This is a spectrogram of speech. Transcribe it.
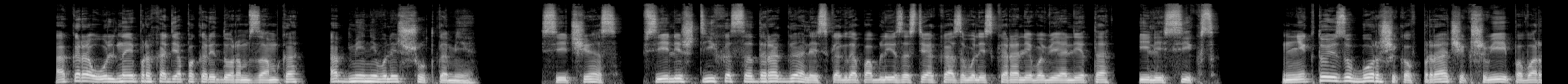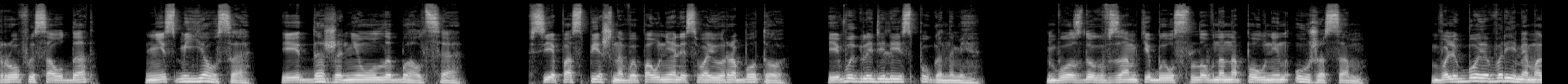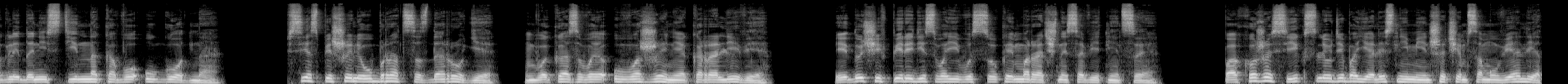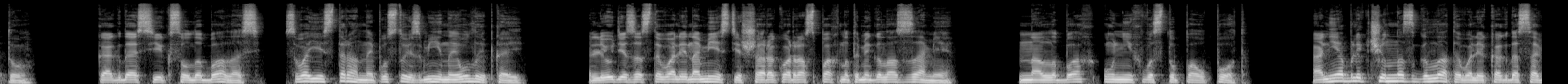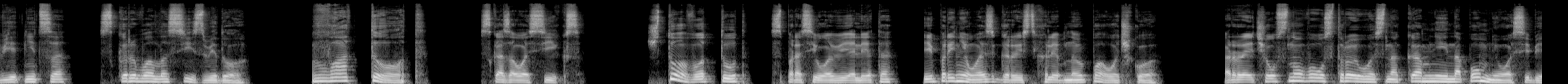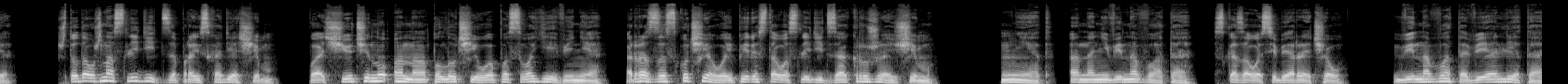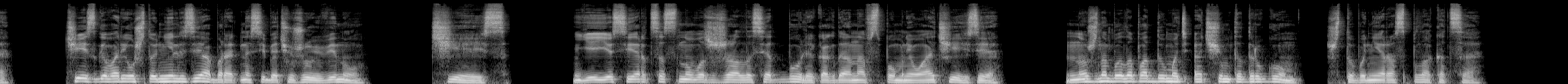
А караульные, проходя по коридорам замка, обменивались шутками. Сейчас все лишь тихо содрогались, когда поблизости оказывались королева Виолетта или Сикс. Никто из уборщиков, прачек, швей, поваров и солдат не смеялся и даже не улыбался. Все поспешно выполняли свою работу и выглядели испуганными. Воздух в замке был словно наполнен ужасом. В любое время могли донести на кого угодно. Все спешили убраться с дороги, выказывая уважение королеве, идущей впереди своей высокой мрачной советницы. Похоже, Сикс люди боялись не меньше, чем саму Виолетту. Когда Сикс улыбалась своей странной пустой змеиной улыбкой, люди застывали на месте с широко распахнутыми глазами. На лбах у них выступал пот. Они облегченно сглатывали, когда советница скрывалась из виду. «Вот тут», – сказала Сикс. «Что вот тут?» – спросила Виолетта, и принялась грызть хлебную палочку. Рэчел снова устроилась на камне и напомнила себе, что должна следить за происходящим. Пощечину она получила по своей вине, раз заскучала и перестала следить за окружающим. «Нет, она не виновата», – сказала себе Рэчел. «Виновата Виолетта. Чейз говорил, что нельзя брать на себя чужую вину». Чейз. Ее сердце снова сжалось от боли, когда она вспомнила о Чейзе. Нужно было подумать о чем-то другом, чтобы не расплакаться.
